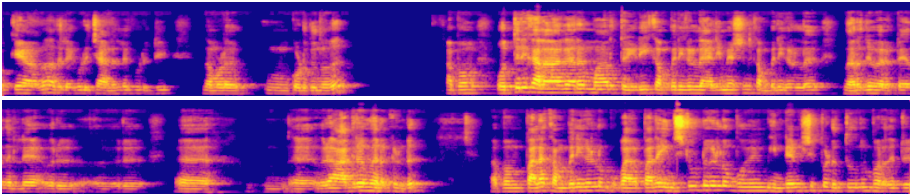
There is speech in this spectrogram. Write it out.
ഒക്കെയാണ് അതിലെ കൂടി ചാനലിൽ കൂടിയിട്ട് നമ്മൾ കൊടുക്കുന്നത്. അപ്പം ഒത്തിരി കലാകാരന്മാർ ത്രീ ഡി കമ്പനികളിൽ ആനിമേഷൻ കമ്പനികളിൽ നിറഞ്ഞു വരട്ടെ എന്നുള്ള ഒരു ഒരു ഒരു ആഗ്രഹം എനിക്കുണ്ട്. അപ്പം പല കമ്പനികളിലും പല ഇൻസ്റ്റിറ്റ്യൂട്ടുകളിലും പോയി ഇന്റേൺഷിപ്പ് എടുത്തു എന്നും പറഞ്ഞിട്ട്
